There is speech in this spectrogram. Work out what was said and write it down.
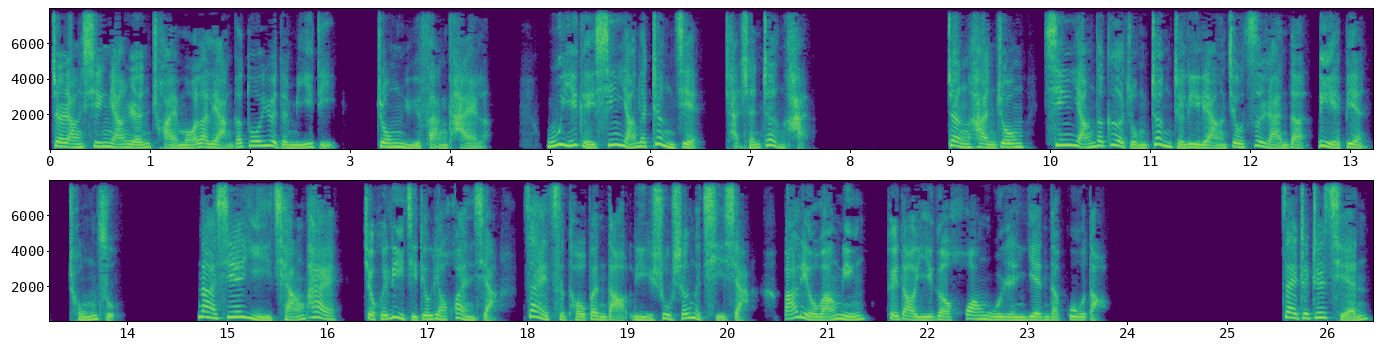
这让新阳人揣摩了两个多月的谜底终于翻开了，无疑给新阳的政界产生震撼。震撼中，新阳的各种政治力量就自然的裂变重组，那些以强派就会立即丢掉幻想，再次投奔到李树生的旗下，把柳王明推到一个荒无人烟的孤岛。在这之前。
